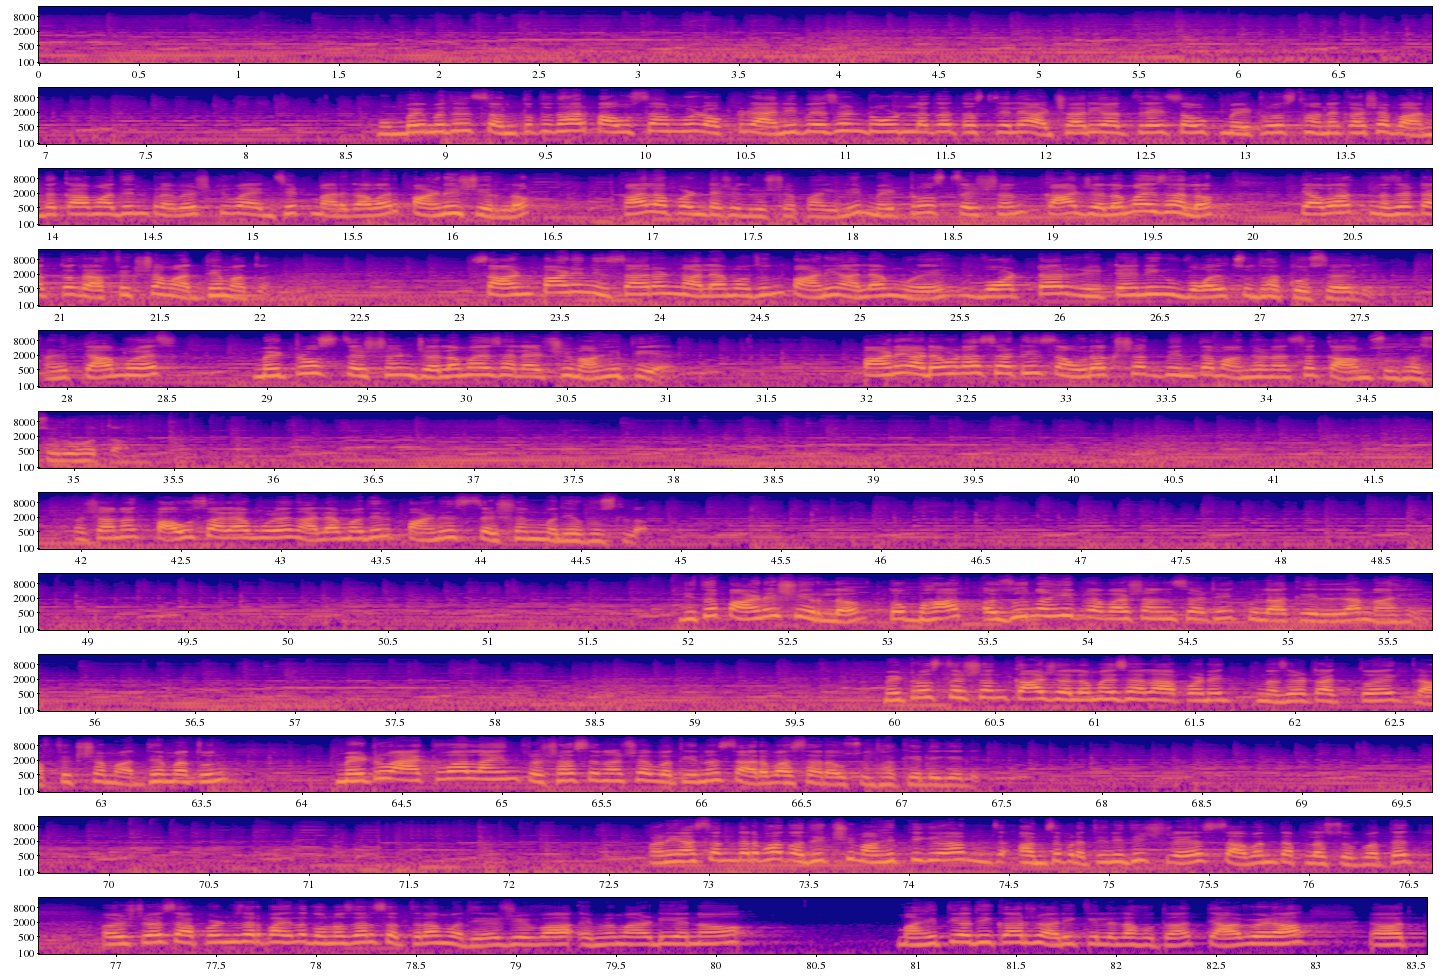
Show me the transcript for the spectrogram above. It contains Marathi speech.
मुंबईमधील संततधार पावसामुळे डॉक्टर अॅनी बेझंट रोड लगत असलेल्या आचार्य अत्रे चौक मेट्रो स्थानकाच्या बांधकामाधीन प्रवेश किंवा एक्झिट मार्गावर पाणी शिरलं. काल आपण त्याची दृश्य पाहिली. मेट्रो स्टेशन का जलमय झालं त्यावर नजर टाकतो ग्राफिक्सच्या माध्यमातून. सांडपाणी निसारण नाल्यामधून पाणी आल्यामुळे वॉटर रिटेनिंग वॉल सुद्धा कोसळली आणि त्यामुळेच मेट्रो स्टेशन जलमय झाल्याची माहिती आहे. पाणी अडवण्यासाठी संरक्षक भिंत बांधण्याचं काम सुद्धा सुरू होतं. अचानक पाऊस आल्यामुळे नाल्यामधील पाणी स्टेशनमध्ये घुसलं. जिथं पाणी शिरलं तो भाग अजूनही प्रवाशांसाठी खुला केलेला नाही. मेट्रो स्टेशन का जलमय झाला आपण एक नजर टाकतोय. ग्राफिक्सच्या माध्यमातून मेट्रो ॲक्वा लाईन प्रशासनाच्या वतीनं सारवासारव सुद्धा केली गेली. आणि या संदर्भात अधिकची माहिती घेऊया. आमचे- प्रतिनिधी श्रेयस सावंत आपल्यासोबत आहेत. श्रेयस आपण जर पाहिलं दोन हजार सतरामध्ये जेव्हा एम एम आर डी एनं माहिती अधिकार जारी केलेला होता त्यावेळा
